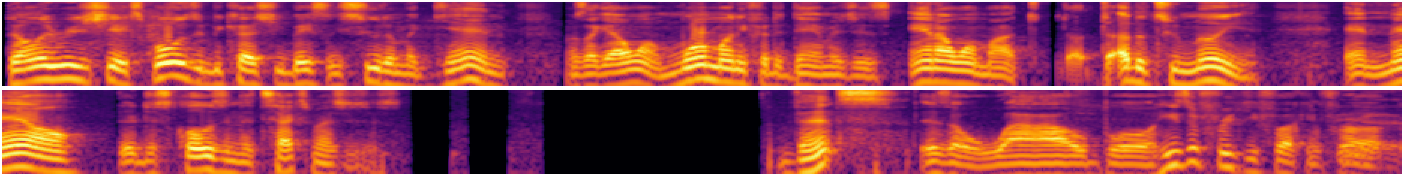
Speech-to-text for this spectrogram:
The only reason she exposed it because she basically sued him again. I was like, I want more money for the damages, and I want my t- the other two million. And now they're disclosing the text messages. Vince is a wild boy. He's a freaky fucking fraud. Yeah.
